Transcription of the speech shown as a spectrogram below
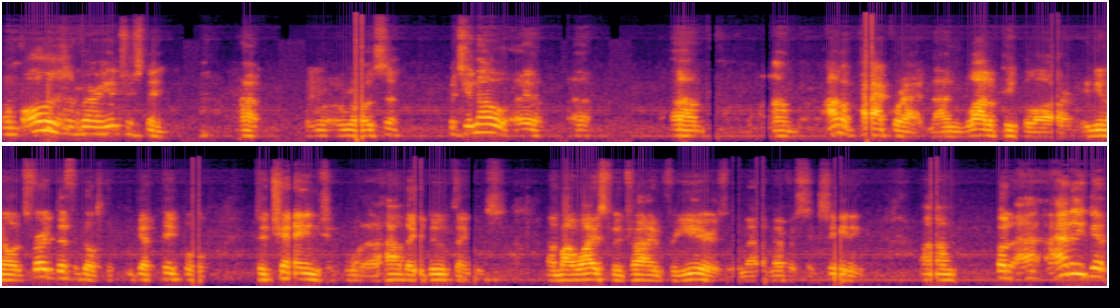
Um, all is very interesting, uh, Rosa. But you know, uh, uh, um, um, I'm a pack rat, and a lot of people are. And you know, it's very difficult to get people to change how they do things. Uh, my wife's been trying for years and never succeeding. Um, but how, how, do you get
